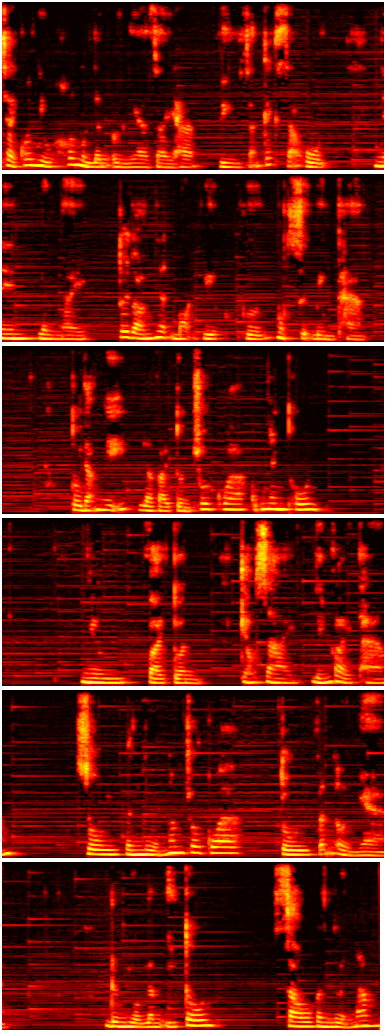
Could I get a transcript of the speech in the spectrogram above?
trải qua nhiều hơn một lần ở nhà dài hạn vì giãn cách xã hội. Nên lần này, tôi đón nhận mọi việc với một sự bình thản. Tôi đã nghĩ là vài tuần trôi qua cũng nhanh thôi. Nhưng vài tuần kéo dài đến vài tháng, rồi gần nửa năm trôi qua, tôi vẫn ở nhà. Đừng hiểu lầm ý tôi. Sau gần nửa năm,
